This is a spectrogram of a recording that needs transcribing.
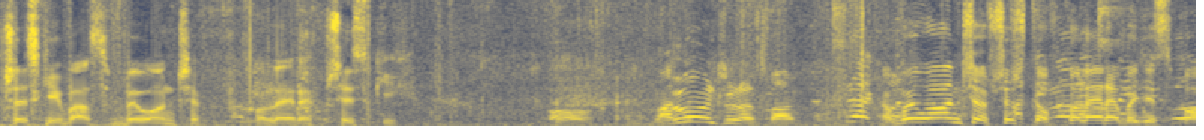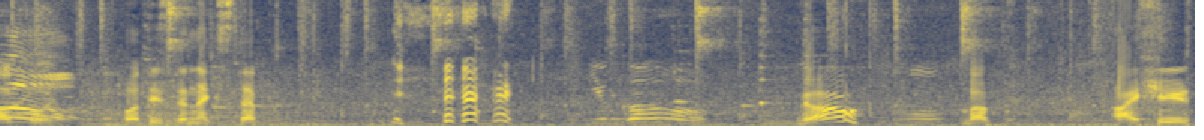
Wszystkich was wyłączę w cholerę, wszystkich. Wyłączył nas pan. No wyłączę wszystko w cholerę, będzie spokój. What is the next step? You go. Go? But I heard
